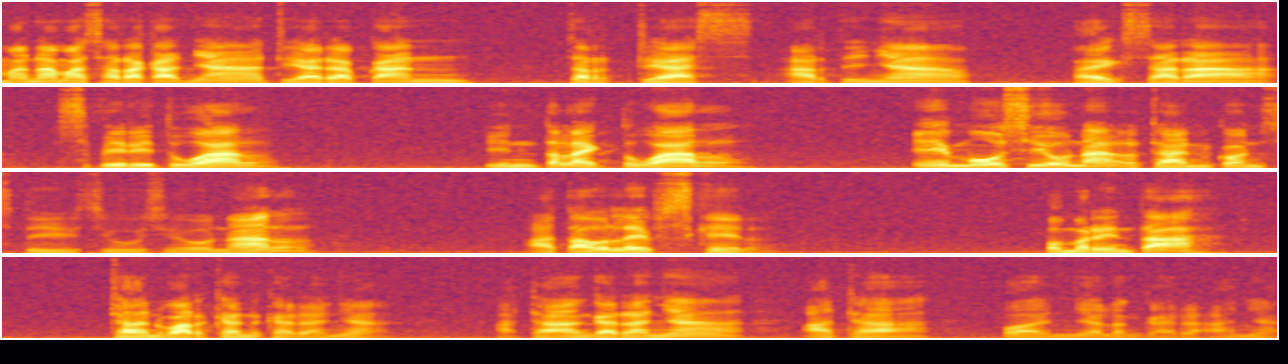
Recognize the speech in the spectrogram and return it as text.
mana masyarakatnya diharapkan cerdas artinya baik secara spiritual, intelektual, emosional dan konstitusional atau life skill pemerintah dan warga negaranya. Ada anggarannya, ada penyelenggaraannya.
